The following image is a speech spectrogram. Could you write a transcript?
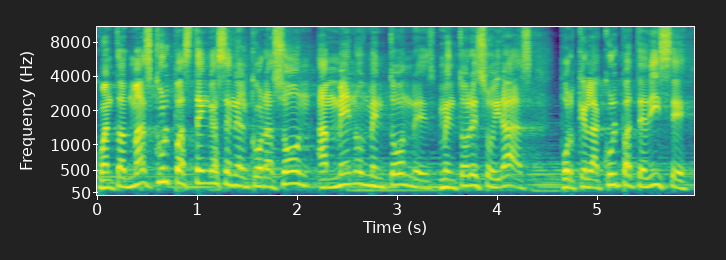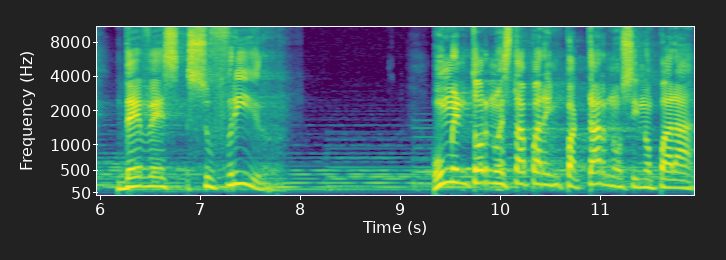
Cuantas más culpas tengas en el corazón, a menos mentores, mentores oirás, porque la culpa te dice, debes sufrir. Un mentor no está para impactarnos, sino para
